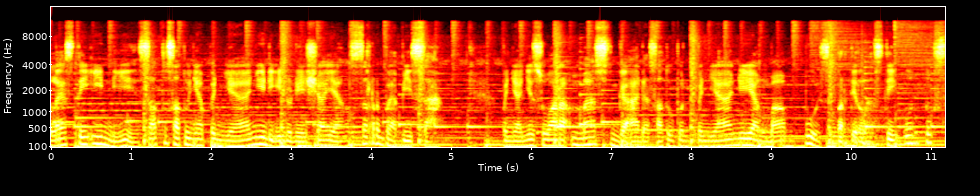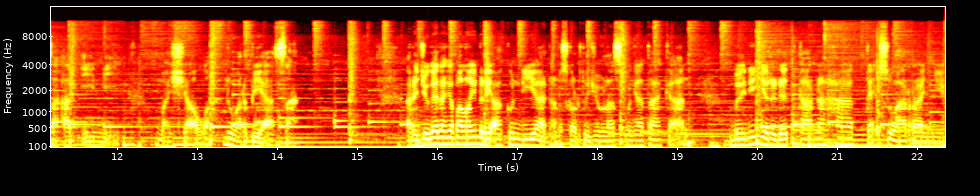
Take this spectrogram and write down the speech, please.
Lesti ini satu-satunya penyanyi di Indonesia yang serba bisa. Penyanyi suara emas Gak ada satupun penyanyi yang mampu seperti Lesti untuk saat ini. Masya Allah, luar biasa Ada juga tanggapan lain dari akun Dian Underscore 17 mengatakan Beni nyeredet karena hati suaranya.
